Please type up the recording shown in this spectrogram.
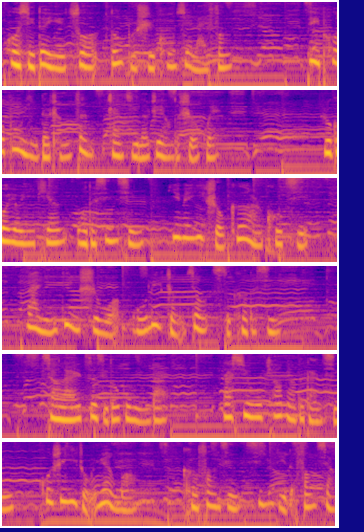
或许对与错都不是空穴来风，被迫不已的成分占据了这样的社会。如果有一天我的心情因为一首歌而哭泣，那一定是我无力拯救此刻的心。想来自己都不明白，那虚无缥缈的感情。或是一种愿望，可放进心底的方向。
